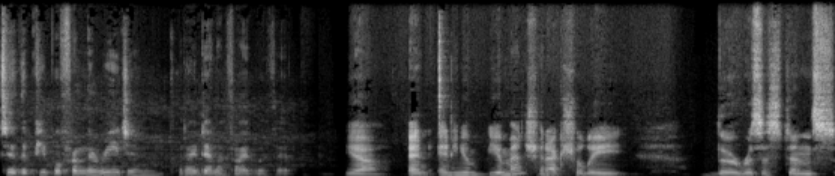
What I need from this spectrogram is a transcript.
to the people from the region that identified with it. Yeah, and and you you mentioned actually the resistance.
